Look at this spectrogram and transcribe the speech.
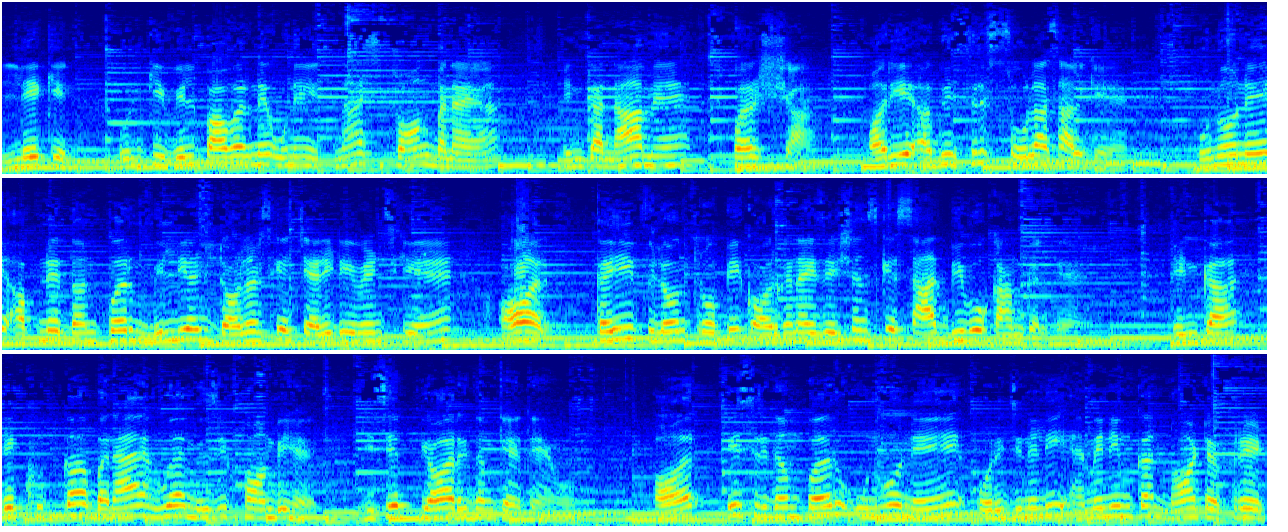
लेकिन उनकी विल पावर ने उन्हें इतना स्ट्रांग बनाया। इनका नाम है स्पर्श शाह और ये अभी सिर्फ़ 16 साल के हैं। उन्होंने अपने दम पर मिलियन डॉलर्स के चैरिटी इवेंट्स किए हैं, और कई फिलोन्थ्रोपिक ऑर्गेनाइजेशंस के साथ भी वो काम करते हैं। इनका एक खुद का बनाया हुआ म्यूज़िक फॉर्म भी है, जिसे प्योर रिदम कहते हैं वो। और इस रिदम पर उन्होंने ओरिजिनली एमिनिम का नॉट अफ्रेड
